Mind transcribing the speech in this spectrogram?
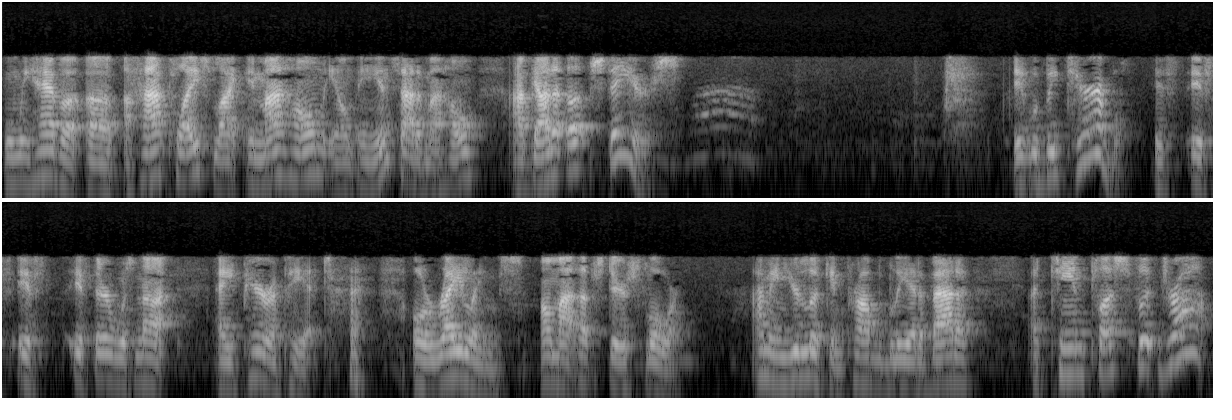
when we have a, a, a high place like in my home on the inside of my home, I've got it upstairs. It would be terrible if if if if there was not a parapet or railings on my upstairs floor. I mean, you're looking probably at about a a 10 plus foot drop.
